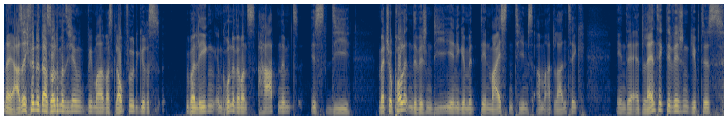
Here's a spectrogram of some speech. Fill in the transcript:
naja, also ich finde, da sollte man sich irgendwie mal was Glaubwürdigeres überlegen. Im Grunde, wenn man es hart nimmt, ist die Metropolitan Division diejenige mit den meisten Teams am Atlantik. In der Atlantic Division gibt es,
